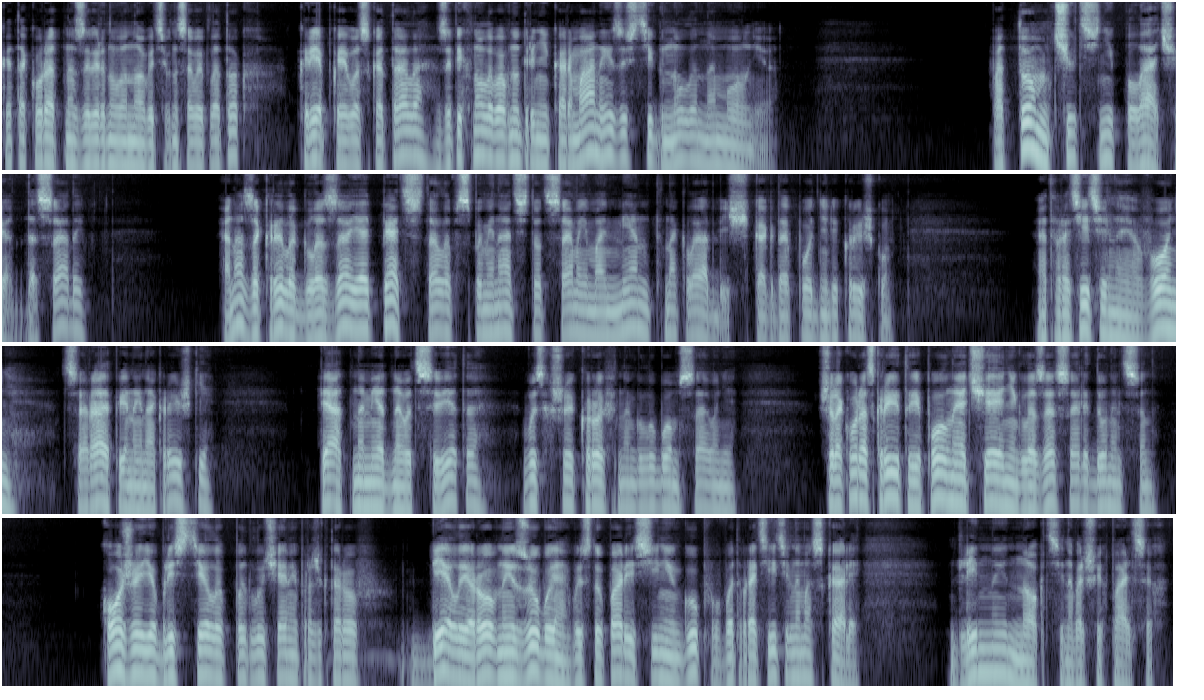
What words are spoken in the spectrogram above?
Кэт аккуратно завернула ноготь в носовой платок, крепко его скатала, запихнула во внутренний карман и застегнула на молнию. Потом, чуть не плача от досады, она закрыла глаза и опять стала вспоминать тот самый момент на кладбище, когда подняли крышку. Отвратительная вонь, царапины на крышке, пятна медного цвета, высохшая кровь на голубом саване, широко раскрытые, полные отчаяния глаза Салли Дональдсон. Кожа ее блестела под лучами прожекторов — Белые ровные зубы выступали из синих губ в отвратительном оскале. Длинные ногти на больших пальцах.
